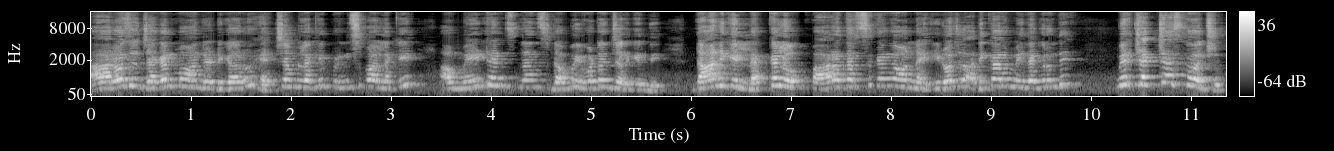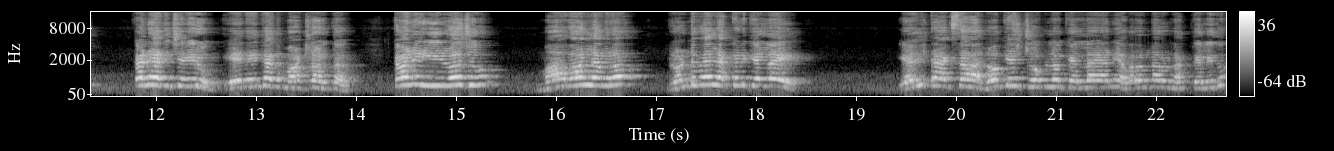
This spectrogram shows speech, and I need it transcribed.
ఆ రోజు జగన్మోహన్ రెడ్డి గారు హెచ్ఎంలకి ప్రిన్సిపాల్లకి ఆ మెయింటెనెన్స్ డబ్బు ఇవ్వటం జరిగింది. దానికి లెక్కలు పారదర్శకంగా ఉన్నాయి. ఈ రోజు అధికారం మీ దగ్గర ఉంది. మీరు చెక్ చేసుకోవచ్చు. కానీ అది చేయరు. ఏదైతే అది మాట్లాడతారు. కానీ ఈరోజు మా వాళ్ళు ఎవరో రెండు వేలు ఎక్కడికి వెళ్ళాయి? ఎల్ ట్యాక్సా లోకేష్ జోబులోకి వెళ్ళాయని ఎవరన్నారు నాకు తెలీదు.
